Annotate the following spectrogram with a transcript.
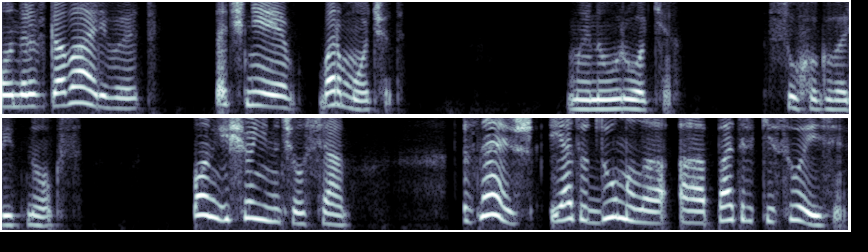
«Он разговаривает. Точнее, бормочет». «Мы на уроке», — сухо говорит Нокс. «Он еще не начался. Знаешь, я тут думала о Патрике Суэйзи.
